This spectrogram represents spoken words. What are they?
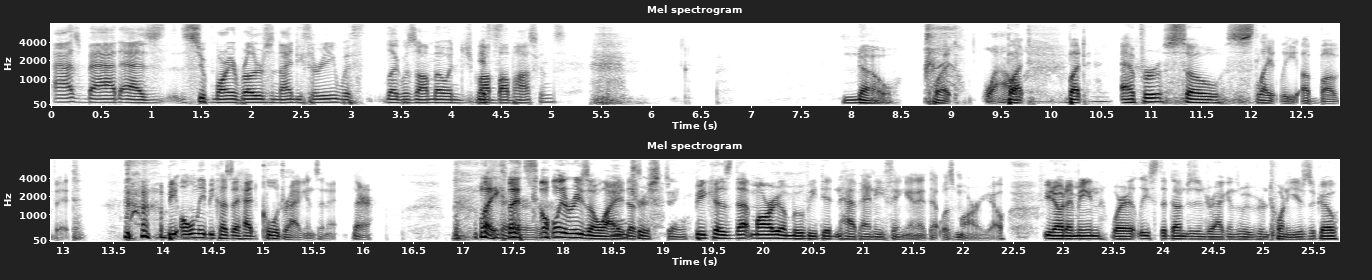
As bad as Super Mario Brothers in '93 with Leguizamo and Bob If- Bob Hoskins. No, but Wow. but but ever so slightly above it. Be only because it had cool dragons in it. There. like that's the only reason why it. Interesting. Because that Mario movie didn't have anything in it that was Mario. You know what I mean? Where at least the Dungeons and Dragons movie from 20 years ago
